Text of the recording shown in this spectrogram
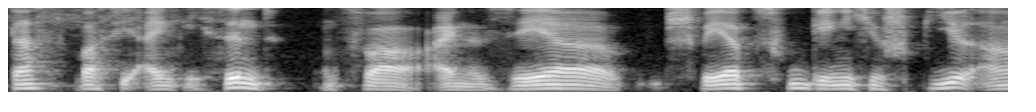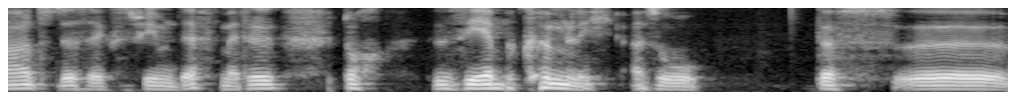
das, was sie eigentlich sind, und zwar eine sehr schwer zugängliche Spielart des Extreme Death Metal, doch sehr bekömmlich. Also das, äh,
